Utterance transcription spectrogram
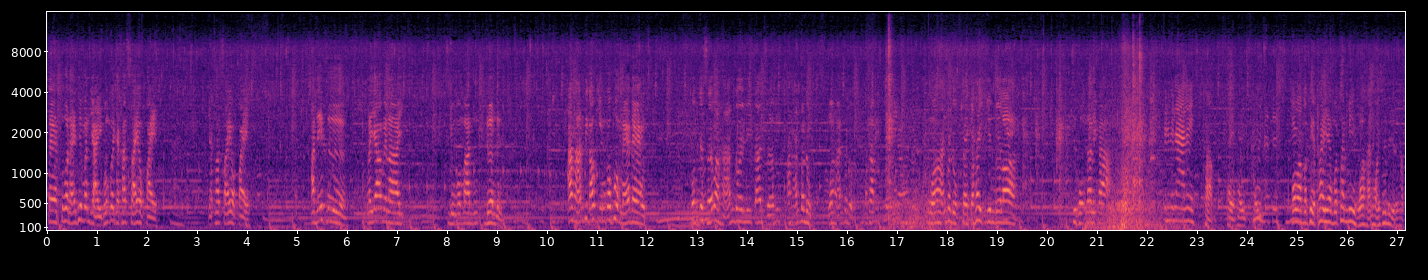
แต่ตัวไหนที่มันใหญ่ผมก็จะคัดไซส์ออกไป จะคัดไซส์ออกไป อันนี้คือระยะเวลาอยู่ประมาณเดือนหนึ่ง อาหารที่เขากินก็พวกแหนแดง ผมจะเสริมอาหารโดยมีการเสริมอาหารปลาดุก หัวอาหารปลาดุกนะครับ หัวอาหารปลาดุกแต่จะให้กินเวลา 16 นาฬิกาเป็นเวลาเลยครับให้ให้ให้เพราะว่าประเทศไทยยังบ่ท่านมีหัวอาหารหอยเชอรี่นะครับ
